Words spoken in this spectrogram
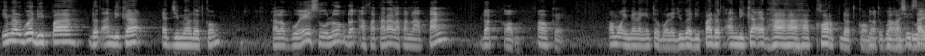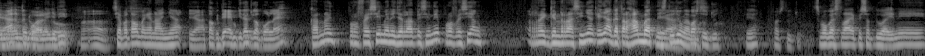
Email gue dipa.andika@gmail.com. Kalau gue sulung.avatara88.com. Oke. Oh mau email yang itu boleh juga dipa.andika@hhhcorp.com. Tuh gue .com. kasih Bisa dua ya, email ada itu boleh. tuh. Jadi Heeh. siapa tahu pengen nanya Ya atau ke DM kita juga boleh. Karena profesi manajer artis ini profesi yang regenerasinya kayaknya agak terhambat nih. Iya, Setuju nggak mas? setuju. Ya. Gua setuju. Semoga setelah episode 2 ini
